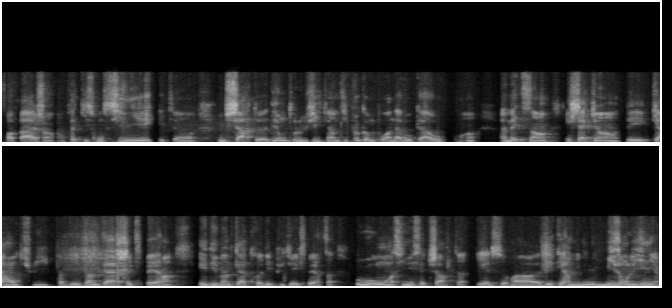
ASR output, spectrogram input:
trois pages en fait qui seront signées, qui est une charte déontologique, un petit peu comme pour un avocat ou pour un, médecin et chacun des 48, enfin des 24 experts et des 24 députés experts auront à signer cette charte et elle sera déterminée, mise en ligne.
